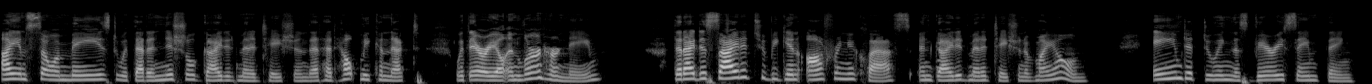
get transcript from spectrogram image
I am so amazed with that initial guided meditation that had helped me connect with Ariel and learn her name that I decided to begin offering a class and guided meditation of my own, aimed at doing this very same thing.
